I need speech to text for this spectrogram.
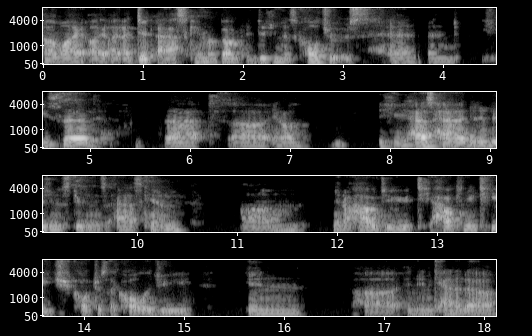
um, I, I, I, did ask him about indigenous cultures, and, and he said that uh, you know he has had indigenous students ask him, um, you know, how do you how can you teach culture psychology in uh, in, in Canada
